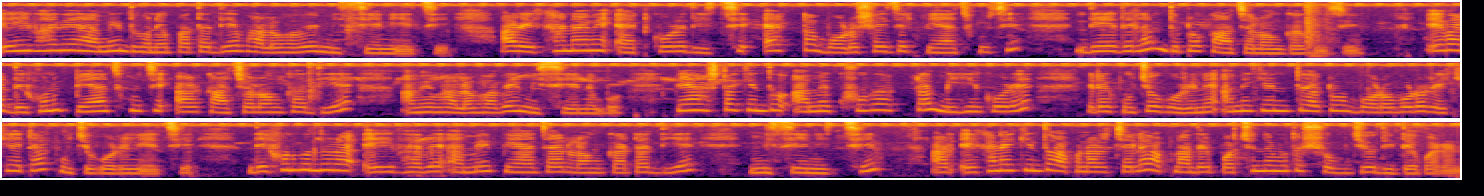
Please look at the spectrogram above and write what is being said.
এইভাবে আমি ধনে পাতা দিয়ে ভালোভাবে মিশিয়ে নিয়েছি। আর এখানে আমি অ্যাড করে দিচ্ছি একটা বড় সাইজের পেঁয়াজ কুচি, দিয়ে দিলাম দুটো কাঁচা লঙ্কা কুচি। এবার দেখুন পেঁয়াজ কুচি আর কাঁচা লঙ্কা দিয়ে আমি ভালোভাবে মিশিয়ে নেব। পেঁয়াজটা কিন্তু আমি খুব একটা মিহি করে এটা কুচো করিনি। আমি কিন্তু একটু বড় বড় রেখে এটা কুঁচো করে নিয়েছি। দেখুন বন্ধুরা, এইভাবে আমি পেঁয়াজ আর লঙ্কাটা দিয়ে মিশিয়ে নিচ্ছি। আর এখানে কিন্তু আপনারা চাইলে আপনাদের পছন্দের মতো সবজিও দিতে পারেন।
